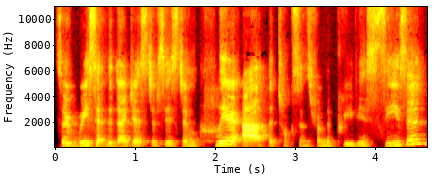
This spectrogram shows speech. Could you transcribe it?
So reset the digestive system, clear out the toxins from the previous season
